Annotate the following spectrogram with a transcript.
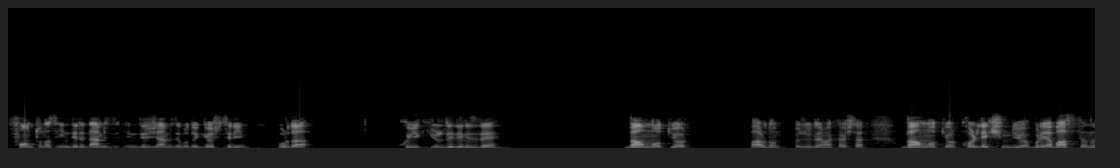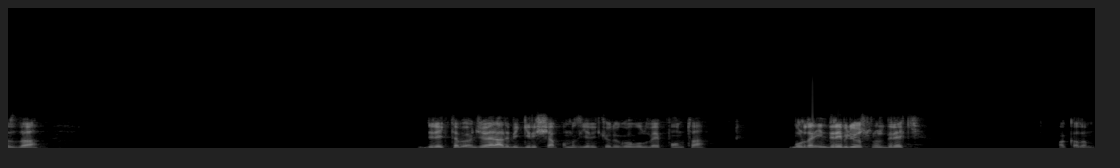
Fontu nasıl indireceğimizi, indireceğimizi burada göstereyim. Burada quick use dediğinizde download your pardon özür dilerim arkadaşlar. Download your collection diyor. Buraya bastığınızda direkt tabi önce herhalde bir giriş yapmamız gerekiyordu Google Web Font'a. Buradan indirebiliyorsunuz direkt. Bakalım.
